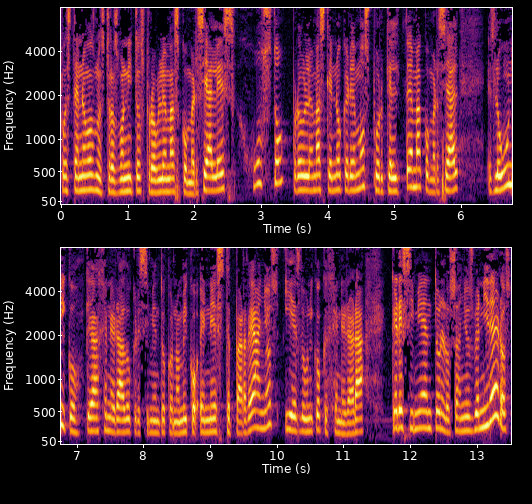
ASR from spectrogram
pues tenemos nuestros bonitos problemas comerciales, justo problemas que no queremos porque el tema comercial es lo único que ha generado crecimiento económico en este par de años y es lo único que generará crecimiento en los años venideros.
